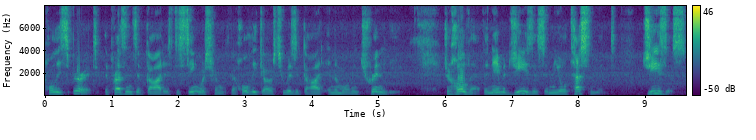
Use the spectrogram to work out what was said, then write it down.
Holy Spirit, the presence of God is distinguished from the Holy Ghost, who is a God in the Mormon Trinity. Jehovah, the name of Jesus in the Old Testament. Jesus,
